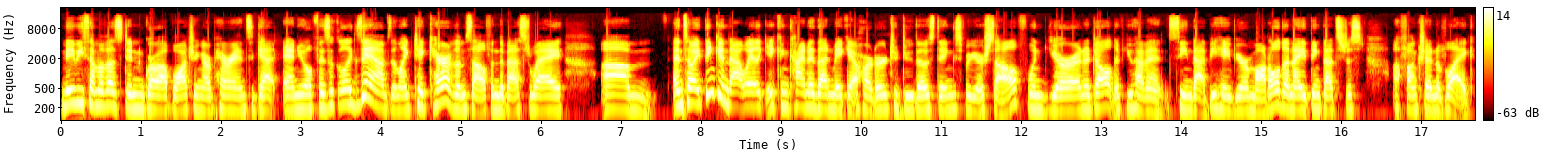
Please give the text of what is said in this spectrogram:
maybe some of us didn't grow up watching our parents get annual physical exams and like take care of themselves in the best way. Um, and so I think in that way, like it can kind of then make it harder to do those things for yourself when you're an adult if you haven't seen that behavior modeled. And I think that's just a function of like,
